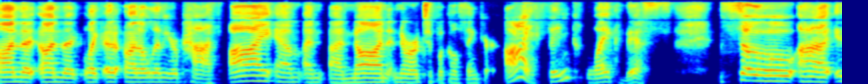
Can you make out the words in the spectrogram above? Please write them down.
on the on the like a, on a linear path. I am a, a non neurotypical thinker. I think like this. So uh, the,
